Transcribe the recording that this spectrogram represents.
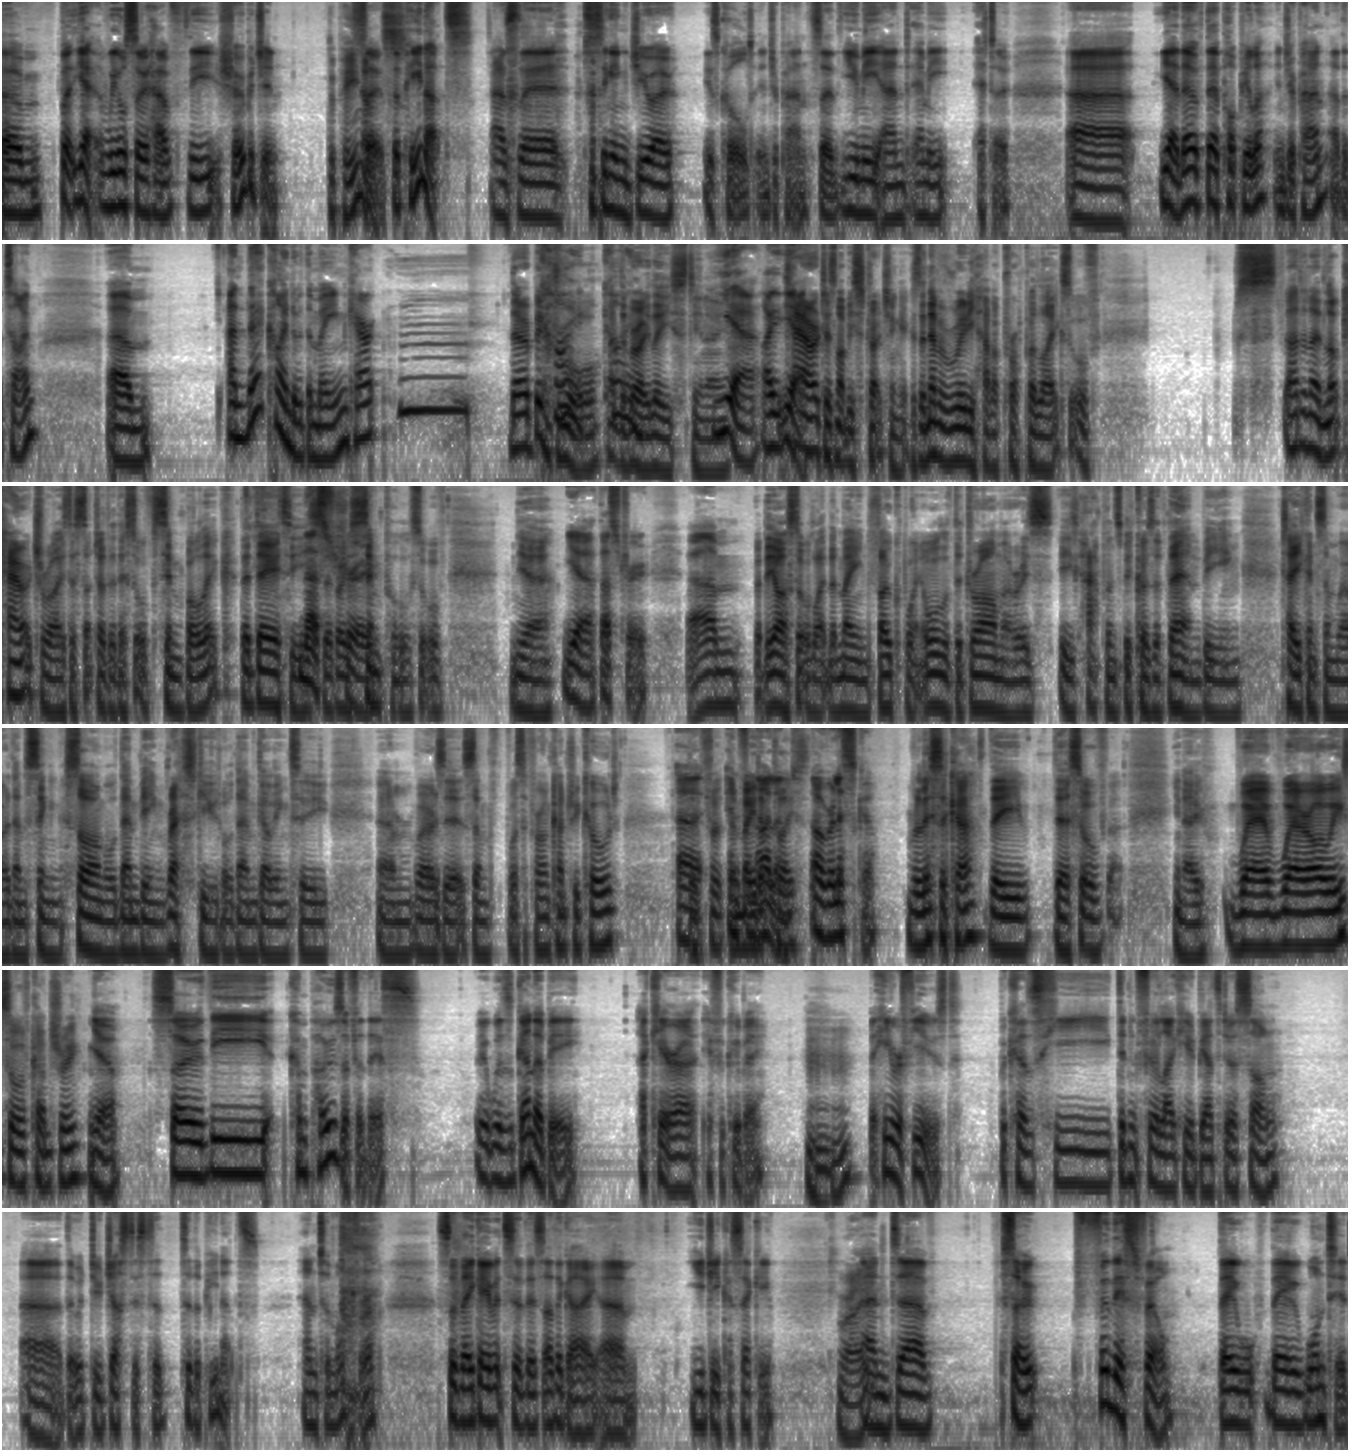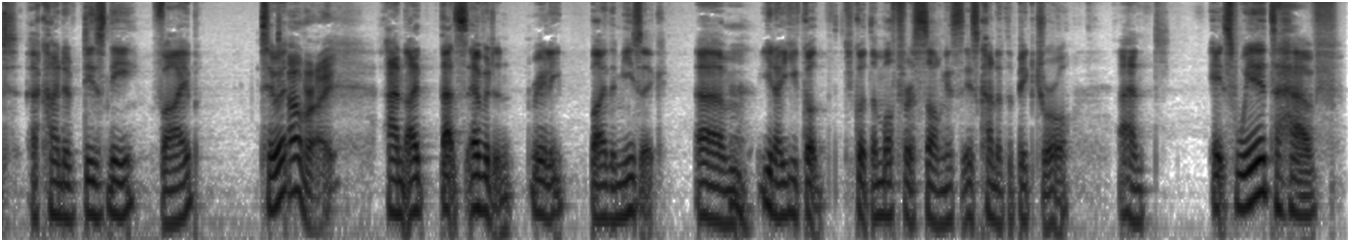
Um, but yeah, we also have the Shobijin, the peanuts. so the Peanuts, as their singing duo is called in Japan. So Yumi and Emi Ito. Uh, yeah, they're they're popular in Japan at the time, um, and they're kind of the main character. they're a big kind- draw at the very least. You know. Yeah, I yeah Characters might be stretching it because they never really have a proper like sort of. I don't know, not characterized as such. Other they're sort of symbolic. They're deities. That's they're very true. simple, sort of. Yeah, yeah that's true. Um, but they are sort of like the main focal point. All of the drama is is happens because of them being taken somewhere, or them singing a song, or them being rescued, or them going to um, where is it? Some what's the foreign country called? uh, The- the made-up Island. place. Oh, Relisca. Rolisica, the the sort of you know where where are we sort of country. Yeah. So the composer for this, it was gonna be Akira Ifukube, Mm-hmm. but he refused because he didn't feel like he would be able to do a song uh, that would do justice to, to the Peanuts and to Mothra. so they gave it to this other guy, um, Yuji Koseki. Right. And uh, so for this film, they they wanted a kind of Disney vibe to it oh right. and I that's evident really by the music. Um, You know, you've got you've got the Mothra song is is kind of the big draw, and it's weird to have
